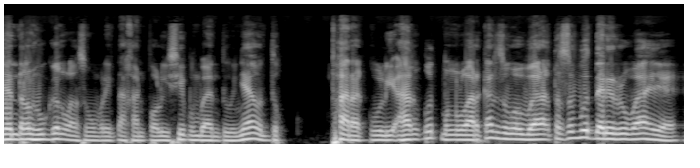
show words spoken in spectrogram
Jenderal Hugeng langsung memerintahkan polisi pembantunya untuk para kuli angkut mengeluarkan semua barang tersebut dari rumahnya.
